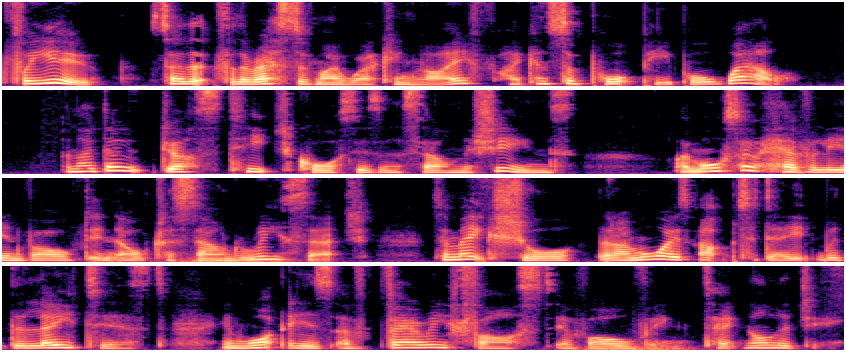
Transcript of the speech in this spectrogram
for you, so that for the rest of my working life I can support people well. And I don't just teach courses and sell machines, I'm also heavily involved in ultrasound research to make sure that I'm always up to date with the latest in what is a very fast evolving technology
